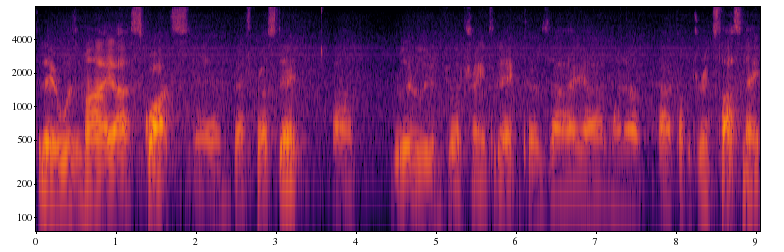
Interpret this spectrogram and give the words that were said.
Today was my uh, squats and bench press day. Really, really didn't feel like training today because I uh, went out, had a couple drinks last night,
